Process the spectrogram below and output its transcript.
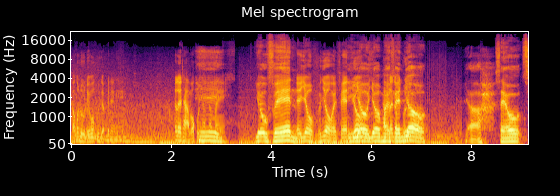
เราก็ดูดิว่าคุณจะเป็นยังไง ก็เลยถามว่าคุณทำทำไมโยเฟนเอ้ยโยโยไมเฟนโยโยไมเฟนโยอ่าเซลเซ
